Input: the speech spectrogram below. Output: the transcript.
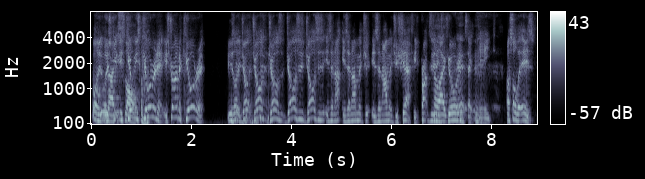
Well, he's, Overnight he's, salt. he's curing it. He's trying to cure it. He's like Jaws. Jaws. Jaws. Jaws is, Jaws is, is an is an amateur is an amateur chef. He's practicing So, his like, curing it- technique. That's all it is.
